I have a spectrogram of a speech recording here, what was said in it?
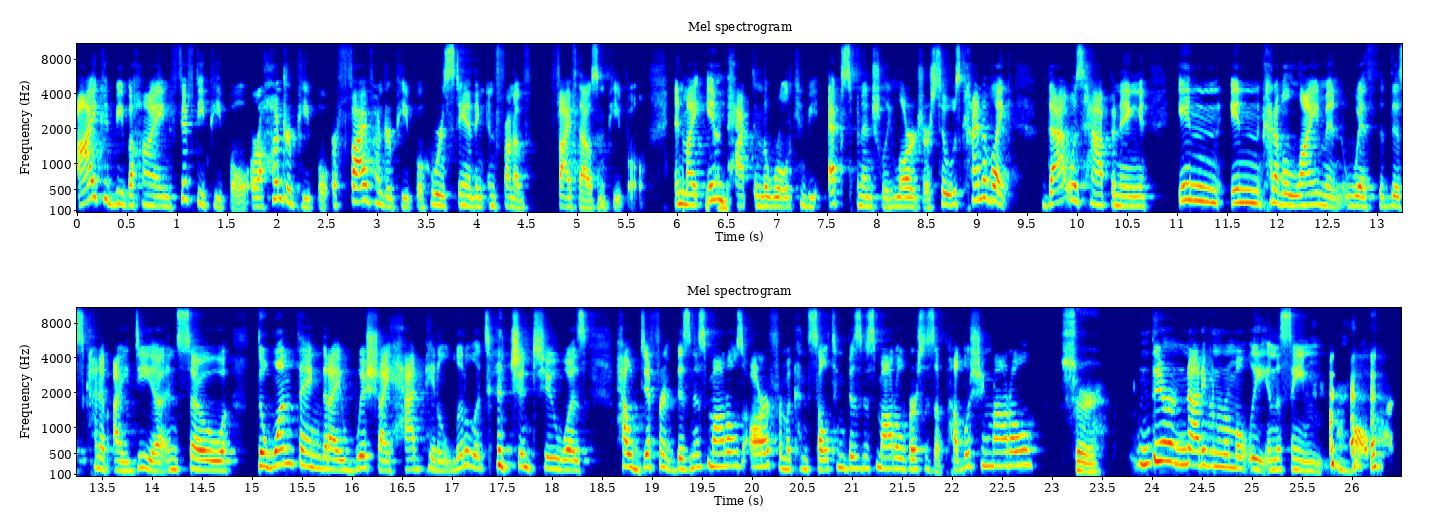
I could be behind 50 people or 100 people or 500 people who are standing in front of 5,000 people. And my impact in the world can be exponentially larger. So it was kind of like that was happening in in kind of alignment with this kind of idea. And so the one thing that I wish I had paid a little attention to was how different business models are from a consulting business model versus a publishing model. Sure. They're not even remotely in the same ballpark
